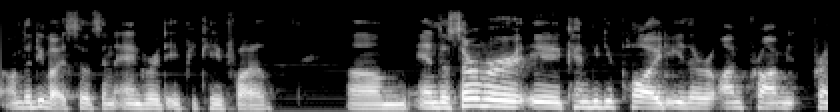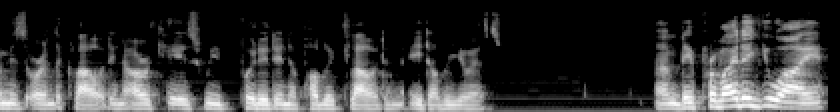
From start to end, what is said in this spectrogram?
on the device, so it's an Android APK file. Um, and the server can be deployed either on premise or in the cloud. In our case, we put it in a public cloud in AWS. Um, they provide a UI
